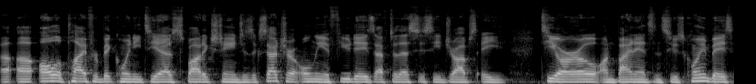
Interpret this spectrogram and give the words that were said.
uh, uh, all apply for Bitcoin ETFs, spot exchanges, etc. Only a few days after the SEC drops a TRO on Binance and sues Coinbase.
